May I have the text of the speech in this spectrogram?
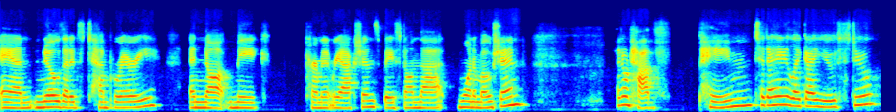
and know that it's temporary and not make permanent reactions based on that one emotion. I don't have pain today like I used to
